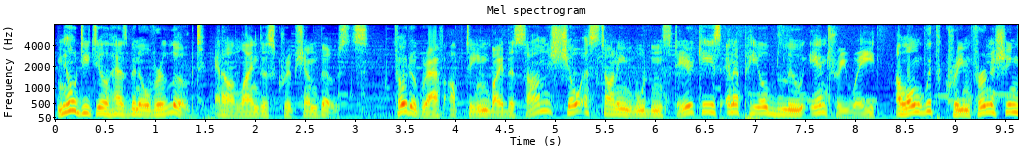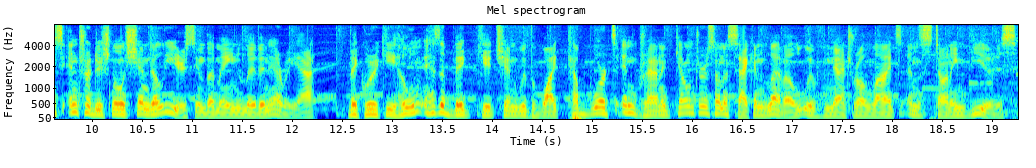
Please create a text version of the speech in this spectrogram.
No detail has been overlooked, an online description boasts. Photograph obtained by The Sun show a stunning wooden staircase and a pale blue entryway, along with cream furnishings and traditional chandeliers in the main living area. The quirky home has a big kitchen with white cupboards and granite counters on a second level with natural lights and stunning views.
